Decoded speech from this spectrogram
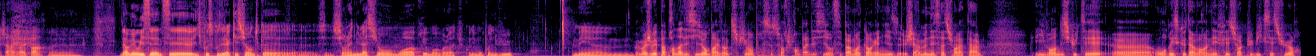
j'arriverai pas. Oh là là. Non mais oui, c'est, il faut se poser la question en tout cas euh, sur l'annulation. Moi après, moi voilà, tu connais mon point de vue. Mais euh, moi, je vais pas prendre la décision. Par exemple, typiquement pour ce soir, je prends pas la décision. C'est pas moi qui organise. J'ai amené ça sur la table. Ils vont en discuter. Euh, on risque d'avoir un effet sur le public, c'est sûr.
